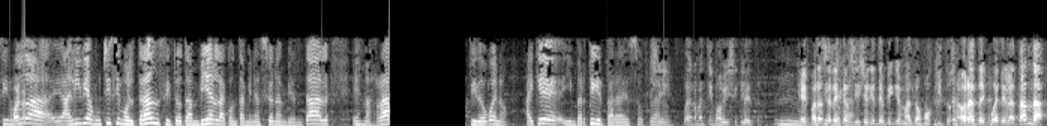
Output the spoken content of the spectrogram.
sin duda eh, alivia muchísimo el tránsito también, la contaminación ambiental, es más rápido bueno, hay que invertir para eso, claro. Sí, bueno, metimos bicicleta, mm, que es para hacer ejercicio y que te piquen más los mosquitos. Ahora, después de la tanda,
